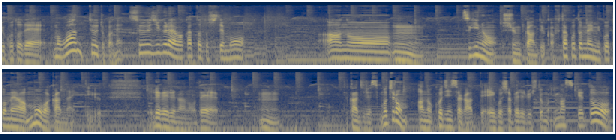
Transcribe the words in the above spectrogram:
いうことで、まあ、 one、two とかね数字ぐらい分かったとしてもあのー、うん次の瞬間というか二言目三言目はもう分かんないっていうレベルなのでうんって感じです。もちろんあの個人差があって英語喋れる人もいますけど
